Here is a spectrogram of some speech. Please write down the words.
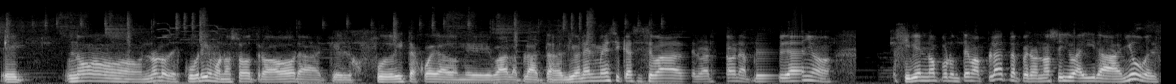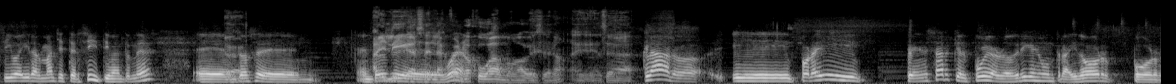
Eh, no, no lo descubrimos nosotros ahora que el futbolista juega donde va la plata. Lionel Messi casi se va del Barcelona a principio de año, si bien no por un tema plata, pero no se iba a ir a Newell, se iba a ir al Manchester City, ¿me entendés? Eh, entonces, entonces, Hay ligas en las que no jugamos a veces, ¿no? Eh, claro, y por ahí pensar que el Pulga Rodríguez es un traidor por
